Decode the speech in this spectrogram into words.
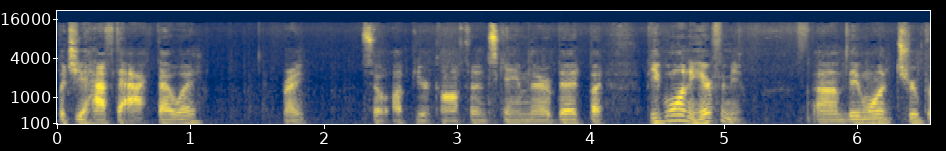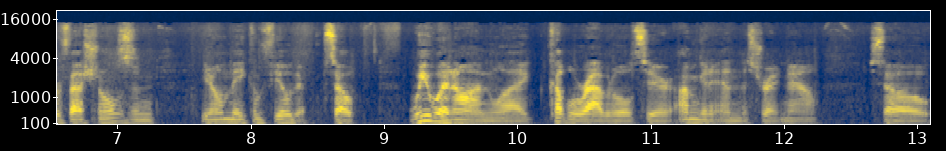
But you have to act that way, right? So up your confidence game there a bit. But people want to hear from you. Um, they want true professionals and, you know, make them feel good. So we went on like a couple rabbit holes here. I'm going to end this right now. So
